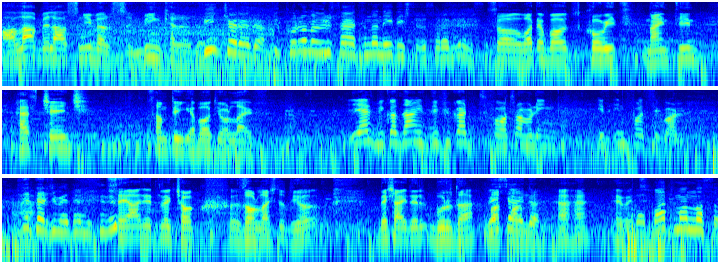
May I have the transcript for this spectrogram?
Allah belasını versin bin kere de. Bin kere de. Bir koronavirüs hayatında neyi değiştirdi sorabilir misin? So, what about COVID-19 has changed something about your life? Yes, because now it's difficult for traveling. It's impossible. Bize tercüme eder misiniz? Seyahat etmek çok zorlaştı diyor. 5 aydır burada, Beş Batman'da. aydır. Hı hı, evet. Ba- Batman nasıl?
